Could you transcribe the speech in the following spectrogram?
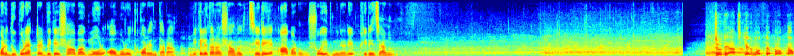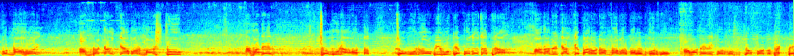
পরে দুপুর একটার দিকে শাহবাগ মোড় অবরোধ করেন তারা। বিকেলে তারা শাহবাগ ছেড়ে আবারও শহীদ মিনারে ফিরে যান। যদি আজকের মধ্যে প্রজ্ঞাপন না হয়, আমরা কালকে আবার মাস টু আমাদের যমুনা, অর্থাৎ যমুনা অভিমুখে পদযাত্রা আগামীকালকে বারোটা আমরা আবার পালন করব। আমাদের এই কর্মসূচি অব্যাহত থাকবে,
